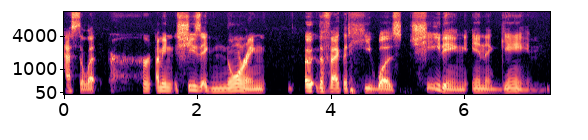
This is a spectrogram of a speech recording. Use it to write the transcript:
has to let her. I mean, she's ignoring uh, the fact that he was cheating in a game.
